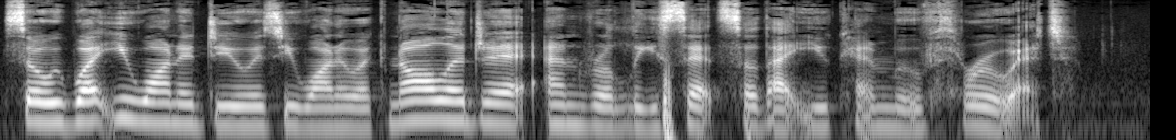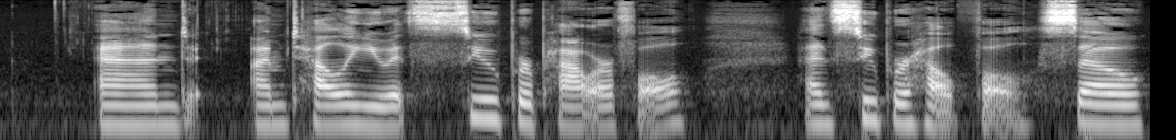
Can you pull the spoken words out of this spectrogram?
So, what you want to do is you want to acknowledge it and release it so that you can move through it. And I'm telling you, it's super powerful and super helpful. So,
